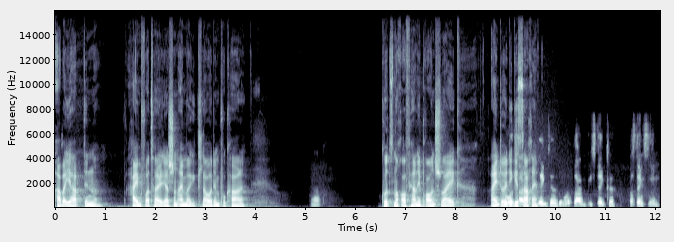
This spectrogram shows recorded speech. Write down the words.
Aber ihr habt den Heimvorteil ja schon einmal geklaut im Pokal. Ja. Kurz noch auf Herne Braunschweig. Eindeutige sagen, Sache. Ich denke, du wolltest sagen, ich denke. Was denkst du denn?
